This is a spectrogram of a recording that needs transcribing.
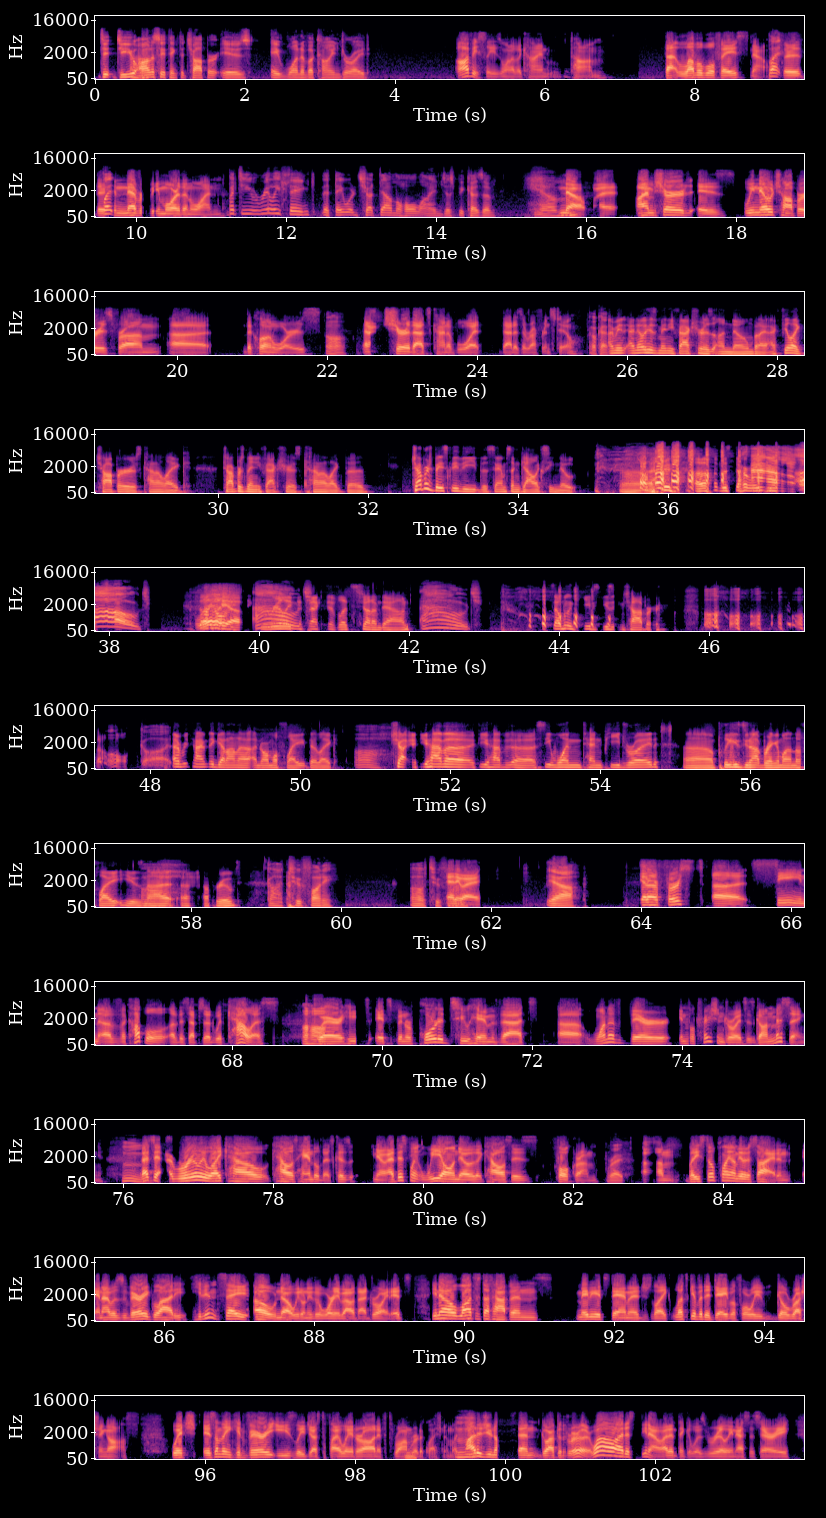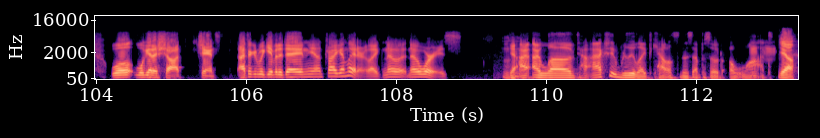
Do, do you Uh-huh. honestly think that Chopper is a one of a kind droid? Obviously, he's one of a kind, Tom. That lovable face. No, But- there, there but- can never be more than one. But do you really think that they would shut down the whole line just because of him? No, I, I'm sure it is. We know Chopper is from uh, the Clone Wars, Uh-huh. and I'm sure that's kind of what that is a reference to. Okay. I mean, I know his manufacturer is unknown, but I, I feel like Chopper is kind of like Chopper's manufacturer is kind of like the Chopper's basically the the Samsung Galaxy Note uh, of the Star Wars. Ouch! William, Really Ouch! defective. Let's shut him down. Ouch! Someone keeps using Chopper. Oh, God. Every time they get on a, a normal flight, they're like, Oh, if you have a if you have a C110P droid, uh, please do not bring him on the flight. He is not uh, approved. God, too funny. Oh, too funny. anyway, Yeah. Get our first uh, scene of a couple of this episode with Kallus. Uh-huh. where he's it's been reported to him that uh, one of their infiltration droids has gone missing. Hmm. That's it. I really like how Kallus handled this because you know at this point we all know that Kallus is Fulcrum, Right. um, but he's still playing on the other side, and and I was very glad he he didn't say, oh no, we don't need to worry about that droid. It's you know lots of stuff happens. Maybe it's damaged. Like let's give it a day before we go rushing off. Which is something he could very easily justify later on if Thrawn Mm. were to question him. Like, Mhm. why did you not then go after the earlier? Well, I just, you know, I didn't think it was really necessary. We'll we'll get a shot chance. I figured we'd give it a day and you know try again later. Like no no worries. Yeah, Mhm. I, I loved. How, I actually really liked Kallus in this episode a lot. Yeah.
